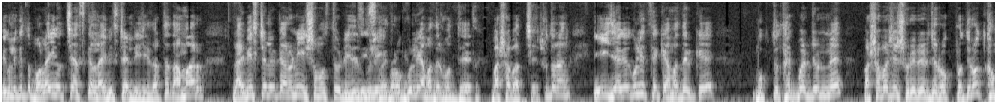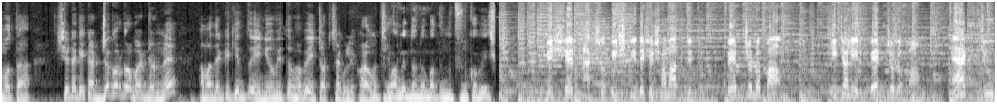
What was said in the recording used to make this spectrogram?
এগুলিকে তো বলাই হচ্ছে আজকাল লাইফস্টাইল ডিজিজ অর্থাৎ আমার লাইফস্টাইলের কারণে এই সমস্ত ডিজিজগুলি রোগগুলি আমাদের মধ্যে বাসা বাঁধছে। সুতরাং এই জায়গাগুলি থেকে আমাদেরকে মুক্ত থাকবার জন্যে পাশাপাশি শরীরের যে রোগ প্রতিরোধ ক্ষমতা সেটাকে কার্যকর করবার জন্যে আমাদেরকে কিন্তু এই নিয়মিতভাবে এই চর্চাগুলি করা উচিত। অনেক ধন্যবাদ লুৎফুল কবির। বিশ্বের একশো বিশটি দেশে সমাদৃত পেট্রোলো পাম্প ইটালির পেট্রোলো পাম্প এক যুগ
